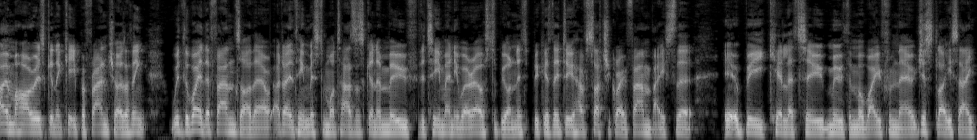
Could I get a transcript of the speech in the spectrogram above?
Omaha is going to keep a franchise. I think with the way the fans are there, I don't think Mr. Mortaz is going to move the team anywhere else, to be honest, because they do have such a great fan base that it would be killer to move them away from there. Just like you say,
